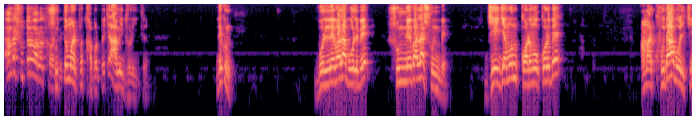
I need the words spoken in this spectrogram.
আমরা সূত্র মারফত খবর সূত্র মারফত খবর পেয়েছে আমি ধরিয়ে দিলাম। দেখুন বলনেওয়ালা বলবে শুনবে। যে যেমন কর্ম করবে আমার ক্ষুধা বলছে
